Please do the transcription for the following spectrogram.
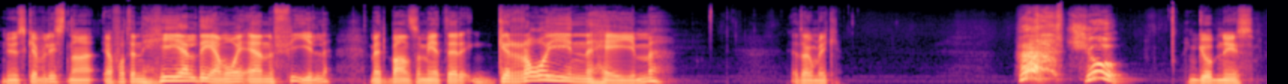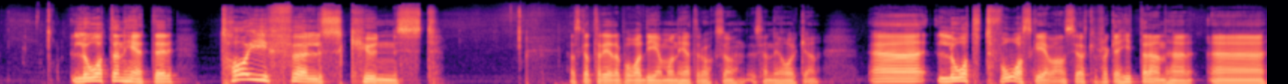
Nu ska vi lyssna. Jag har fått en hel demo i en fil med ett band som heter Groinheim. Ett ögonblick. Tjo! Gubbnys. Låten heter Teufelskunst. Jag ska ta reda på vad demon heter också, sen när jag orkar. Eh, låt två skrev han, så jag ska försöka hitta den här. Eh,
